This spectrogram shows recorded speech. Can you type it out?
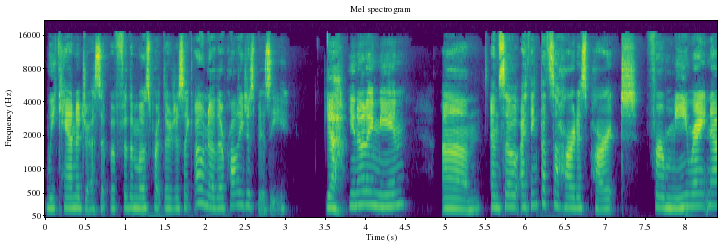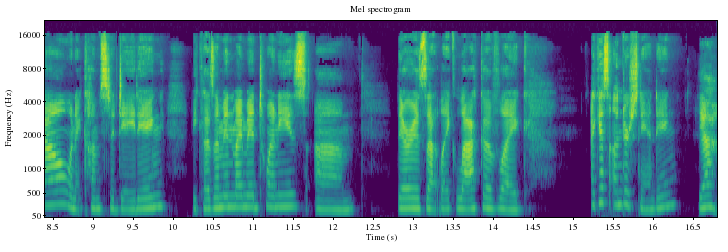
we can address it but for the most part they're just like oh no they're probably just busy yeah you know what I mean? Um, and so I think that's the hardest part for me right now when it comes to dating because I'm in my mid 20s. Um, there is that like lack of like, I guess, understanding. yeah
